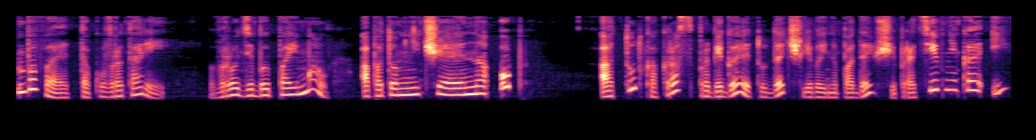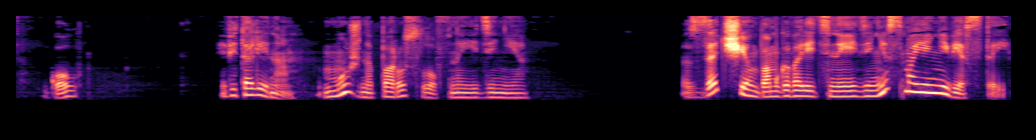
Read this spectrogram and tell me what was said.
бывает так у вратарей. Вроде бы поймал, а потом нечаянно оп, а тут как раз пробегает удачливый нападающий противника и гол. Виталина, можно пару слов наедине? Зачем вам говорить наедине с моей невестой?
